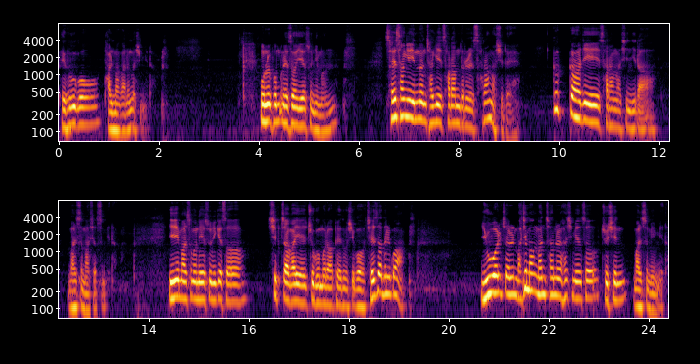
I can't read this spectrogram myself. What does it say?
배우고 닮아가는 것입니다. 오늘 본문에서 예수님은 세상에 있는 자기 사람들을 사랑하시되 끝까지 사랑하시니라 말씀하셨습니다. 이 말씀은 예수님께서 십자가의 죽음을 앞에 두시고 제자들과 6월절 마지막 만찬을 하시면서 주신 말씀입니다.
